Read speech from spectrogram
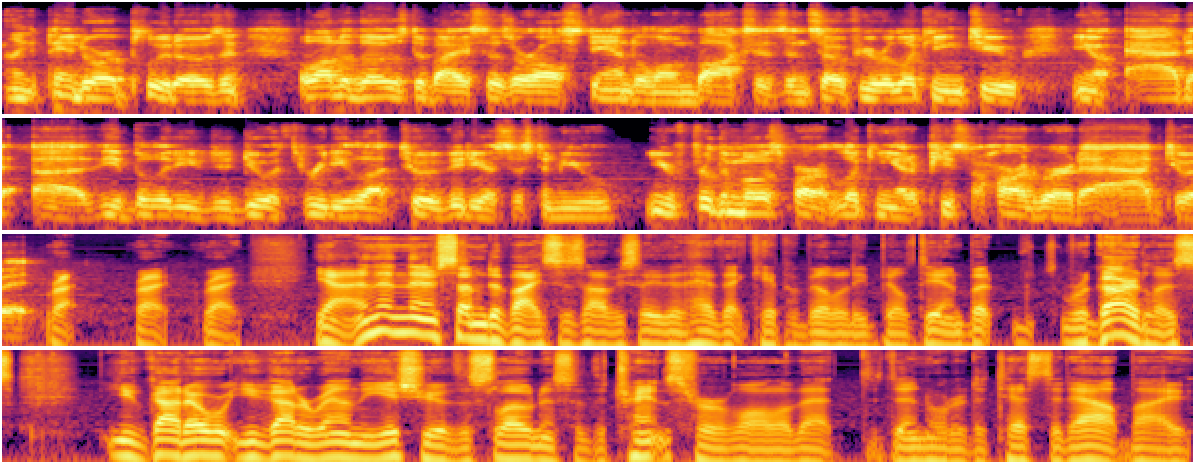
like Pandora Plutos, and a lot of those devices are all standalone boxes. And so, if you were looking to, you know, add uh, the ability to do a 3D LUT to a video system, you you're for the most part looking at a piece of hardware to add to it. Right. Right, right. Yeah, and then there's some devices obviously that have that capability built in, but regardless, you got over you got around the issue of the slowness of the transfer of all of that in order to test it out by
